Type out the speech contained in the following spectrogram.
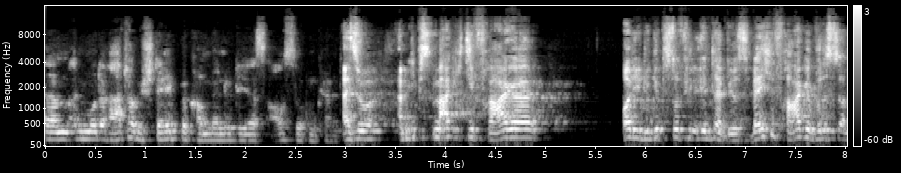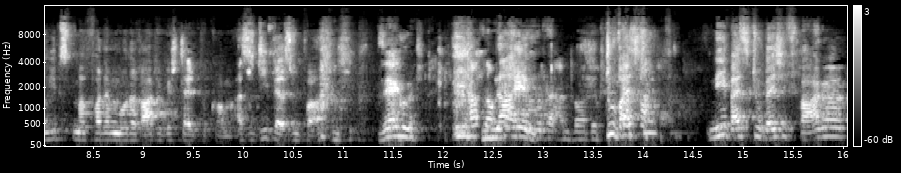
ähm, einem Moderator gestellt bekommen, wenn du dir das aussuchen könntest? Also am liebsten mag ich die Frage, Olli, du gibst so viele Interviews. Welche Frage würdest du am liebsten mal vor dem Moderator gestellt bekommen? Also die wäre super. Sehr gut. Ich habe noch Nein. geantwortet. Du weißt du, nee, weißt du, welche Frage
